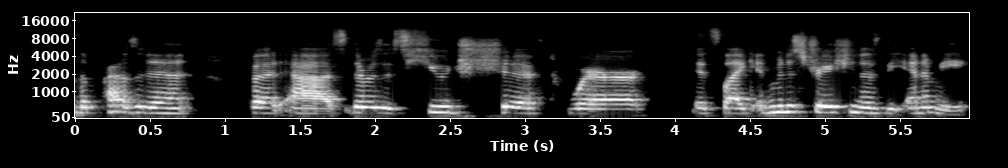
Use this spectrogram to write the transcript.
the president, but as there was this huge shift where it's like administration is the enemy.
